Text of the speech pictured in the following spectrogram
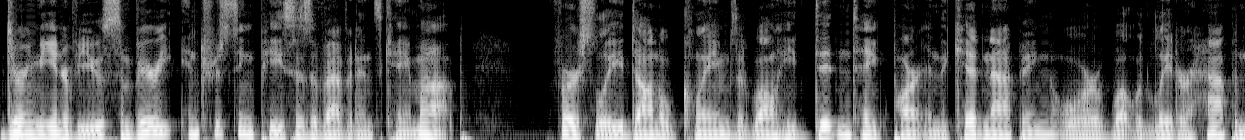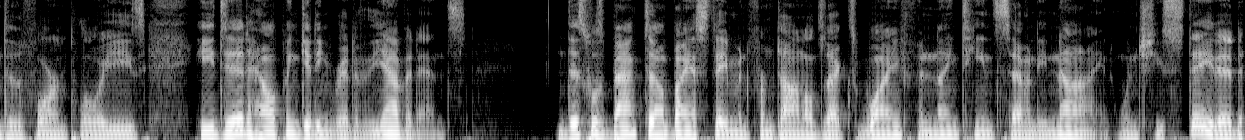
During the interview, some very interesting pieces of evidence came up. Firstly, Donald claims that while he didn't take part in the kidnapping or what would later happen to the four employees, he did help in getting rid of the evidence. This was backed up by a statement from Donald's ex wife in 1979 when she stated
